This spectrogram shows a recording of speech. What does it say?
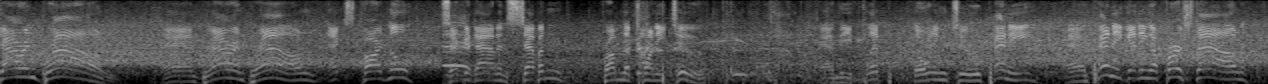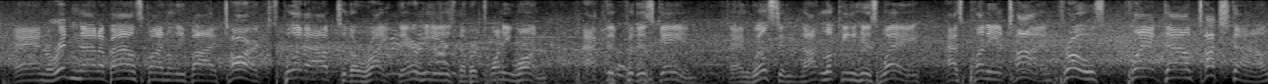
Jaron Brown. And Jaron Brown, ex-Cardinal, second down and seven from the 22. And the flip going to Penny. And Penny getting a first down and ridden out of bounds finally by Tartt. Split out to the right. There he is, number 21, active for this game. And Wilson, not looking his way, has plenty of time. Throws, flag down, touchdown.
